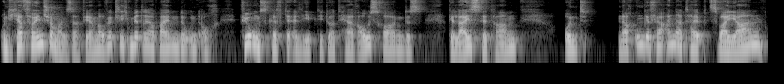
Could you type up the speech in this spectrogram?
Und ich hatte vorhin schon mal gesagt, wir haben auch wirklich Mitarbeitende und auch Führungskräfte erlebt, die dort herausragendes geleistet haben. Und nach ungefähr anderthalb, zwei Jahren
